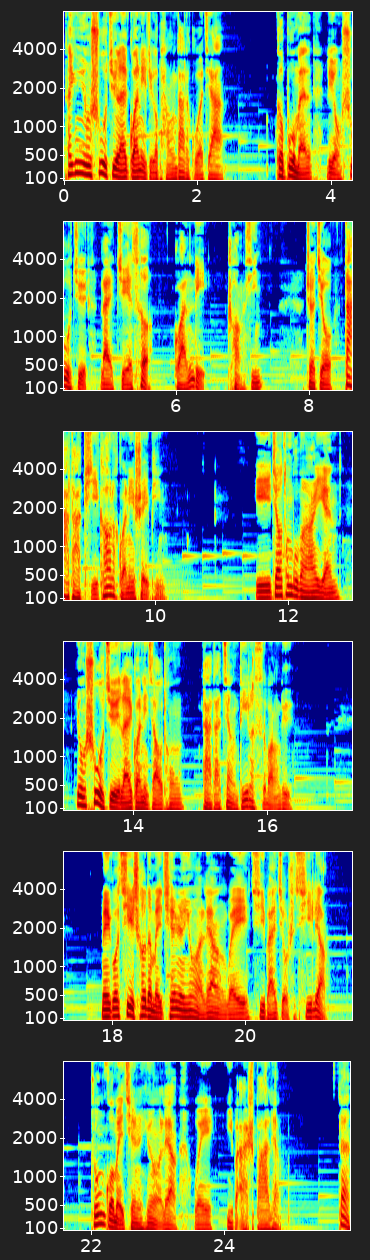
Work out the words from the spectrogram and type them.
它运用数据来管理这个庞大的国家。各部门利用数据来决策、管理、创新。这就大大提高了管理水平。以交通部门而言，用数据来管理交通，大大降低了死亡率。美国汽车的每千人拥有量为七百九十七辆，中国每千人拥有量为一百二十八辆，但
